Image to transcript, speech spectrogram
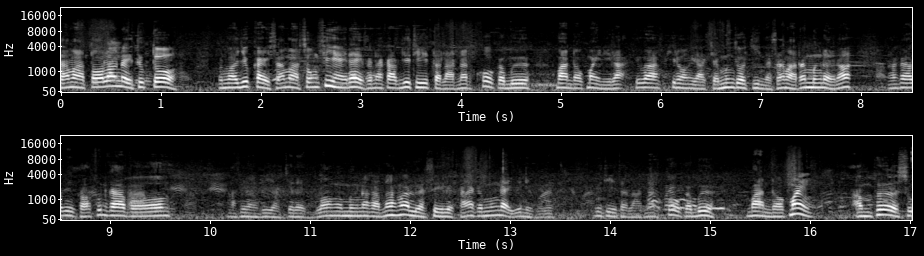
สามารถต่อรองได้ทุกตัวเป็นว่ายุไก่สามารถส่งฟรีให้ได้นะครับยุทีตลาดนัดโคกระบือบ้านดอกไม้นี่ละคือว่าพี่น้องอยากจะมึงตัวจริงต่สามารถนั่มึงเลยเนาะนะครับพี่ขอบคุณครับผมอ่พี่น้องที่อยากจะได้ลองมึงนะครับเนาะมาเหลือสี่เหลือหากับมึงได้ยู่นี่เลยยุทีตลาดนัดโคกระบือบ้านดอกไม้อำเภอสุ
